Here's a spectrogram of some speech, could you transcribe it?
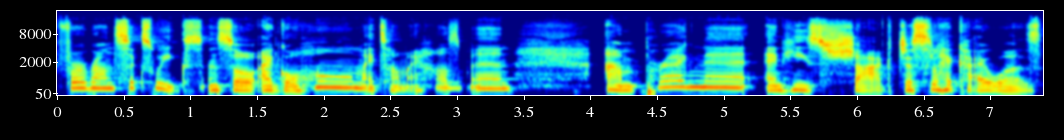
for around six weeks. And so I go home, I tell my husband, I'm pregnant, and he's shocked, just like I was.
